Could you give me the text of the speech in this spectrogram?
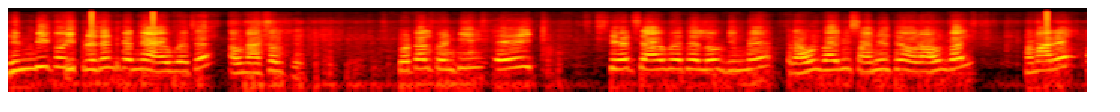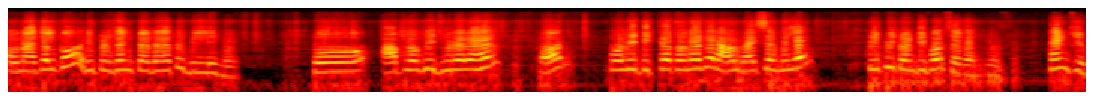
हिंदी को रिप्रेजेंट करने आए हुए थे अरुणाचल से। टोटल ट्वेंटी एट स्टेट से आए हुए थे लोग, जिनमें राहुल भाई भी शामिल थे और राहुल भाई हमारे अरुणाचल को रिप्रेजेंट कर रहे थे दिल्ली में। तो आप लोग भी जुड़े रहे और कोई भी दिक्कत होने से राहुल भाई से मिले। TP twenty four seven thank you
